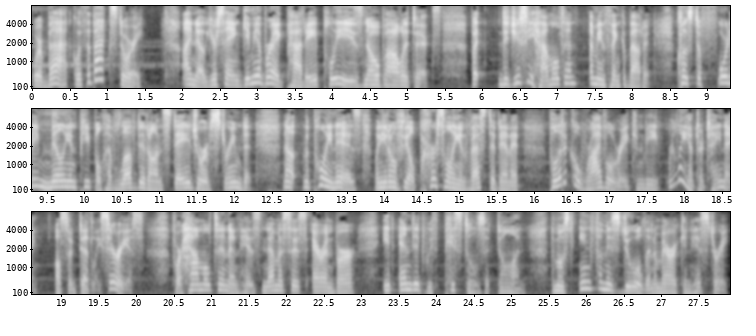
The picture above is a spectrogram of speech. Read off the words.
We're back with the backstory. I know you're saying, give me a break, Patty. Please, no politics. But did you see Hamilton? I mean, think about it. Close to 40 million people have loved it on stage or have streamed it. Now, the point is, when you don't feel personally invested in it, political rivalry can be really entertaining. Also, deadly serious. For Hamilton and his nemesis, Aaron Burr, it ended with pistols at dawn, the most infamous duel in American history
